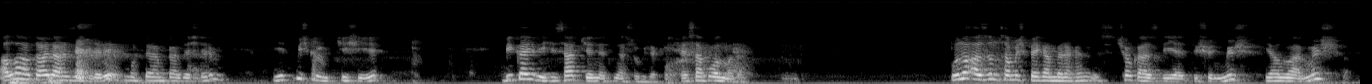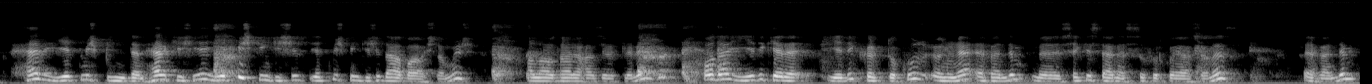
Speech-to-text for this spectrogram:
Allahu Teala Hazretleri muhterem kardeşlerim 70 bin kişiyi bir gayri hesap cennetine sokacak. Hesap olmadan. Bunu azımsamış Peygamber Efendimiz çok az diye düşünmüş, yalvarmış. Her 70 binden her kişiye 70 bin kişi 70 bin kişi daha bağışlamış. Allahu Teala Hazretleri. O da 7 kere 7 49 önüne efendim 8 tane sıfır koyarsanız efendim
